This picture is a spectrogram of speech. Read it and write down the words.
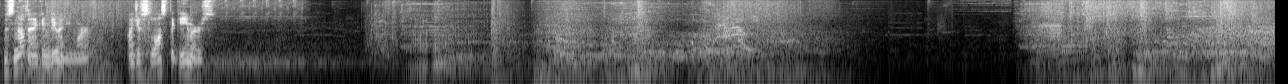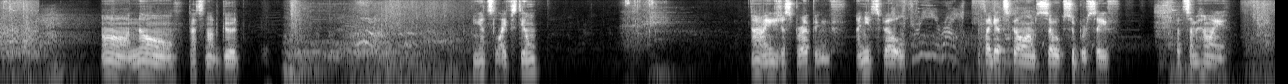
There's nothing I can do anymore. I just lost the gamers. That's not good. He gets lifesteal? Alright, he's just prepping. I need spell. If I get spell, I'm so super safe. But somehow I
